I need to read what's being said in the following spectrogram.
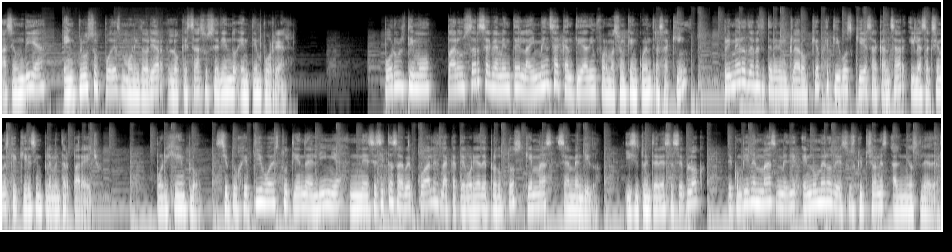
hace un día, e incluso puedes monitorear lo que está sucediendo en tiempo real. Por último, para usar sabiamente la inmensa cantidad de información que encuentras aquí, primero debes de tener en claro qué objetivos quieres alcanzar y las acciones que quieres implementar para ello. Por ejemplo, si tu objetivo es tu tienda en línea, necesitas saber cuál es la categoría de productos que más se han vendido. Y si tu interés es ese blog, te conviene más medir el número de suscripciones al newsletter.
